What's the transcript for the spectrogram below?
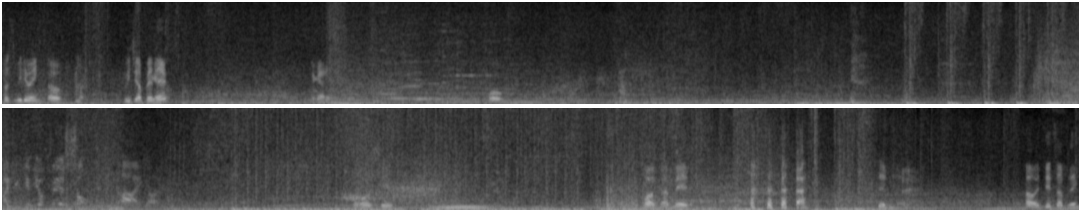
Supposed to be doing? Oh, we jump in Yeah. there? I got it. Whoa. I can give you a clear shot. I got it. Oh shit. Fuck, I mid. Didn't it? Oh, it did something?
